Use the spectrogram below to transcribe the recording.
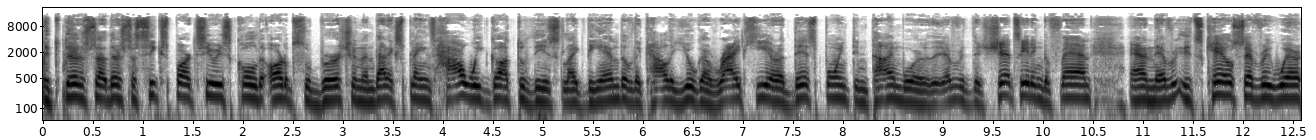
it, there's a, there's a six part series called the art of subversion and that explains how we got to this like the end of the kali yuga right here at this point in time where the, every the shit's hitting the fan and every it's chaos everywhere.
